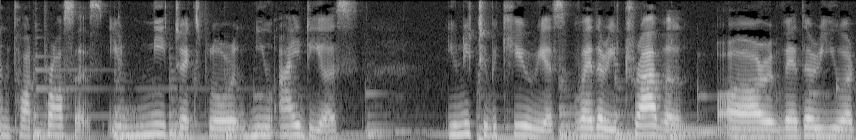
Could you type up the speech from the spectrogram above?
and thought process. You need to explore new ideas. You need to be curious whether you travel or whether you are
